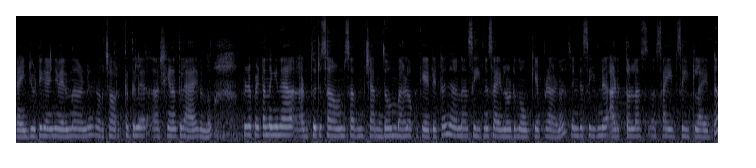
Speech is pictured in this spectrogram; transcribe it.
നൈറ്റ് ഡ്യൂട്ടി കഴിഞ്ഞ് വരുന്നതുകൊണ്ട് കുറച്ച് ഉറക്കത്തിൽ ക്ഷീണത്തിലായിരുന്നു. അപ്പോൾ പെട്ടെന്ന് ഇങ്ങനെ അടുത്തൊരു സൗണ്ട് ശബ്ദവും ബഹളമൊക്കെ കേട്ടിട്ട് ഞാൻ സീറ്റിന് സൈഡിലോട്ട് നോക്കിയപ്പോഴാണ് എന്റെ സീറ്റിന്റെ അടുത്തുള്ള സൈഡ് സീറ്റിലായിട്ട്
